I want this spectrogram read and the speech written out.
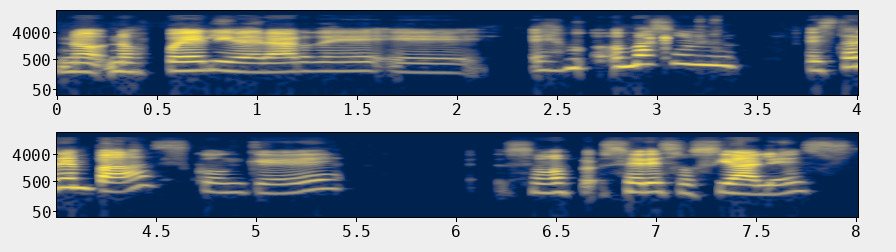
no, nos puede liberar de... Eh, es más un estar en paz con que somos seres sociales,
